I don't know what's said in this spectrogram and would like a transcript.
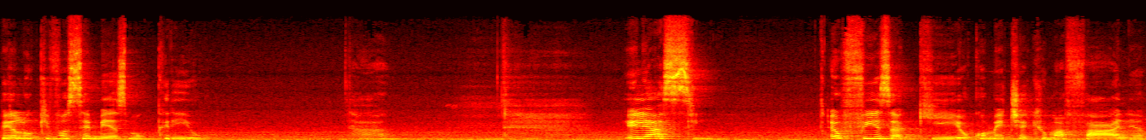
pelo que você mesmo criou, tá? Ele é assim. Eu fiz aqui, eu cometi aqui uma falha,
